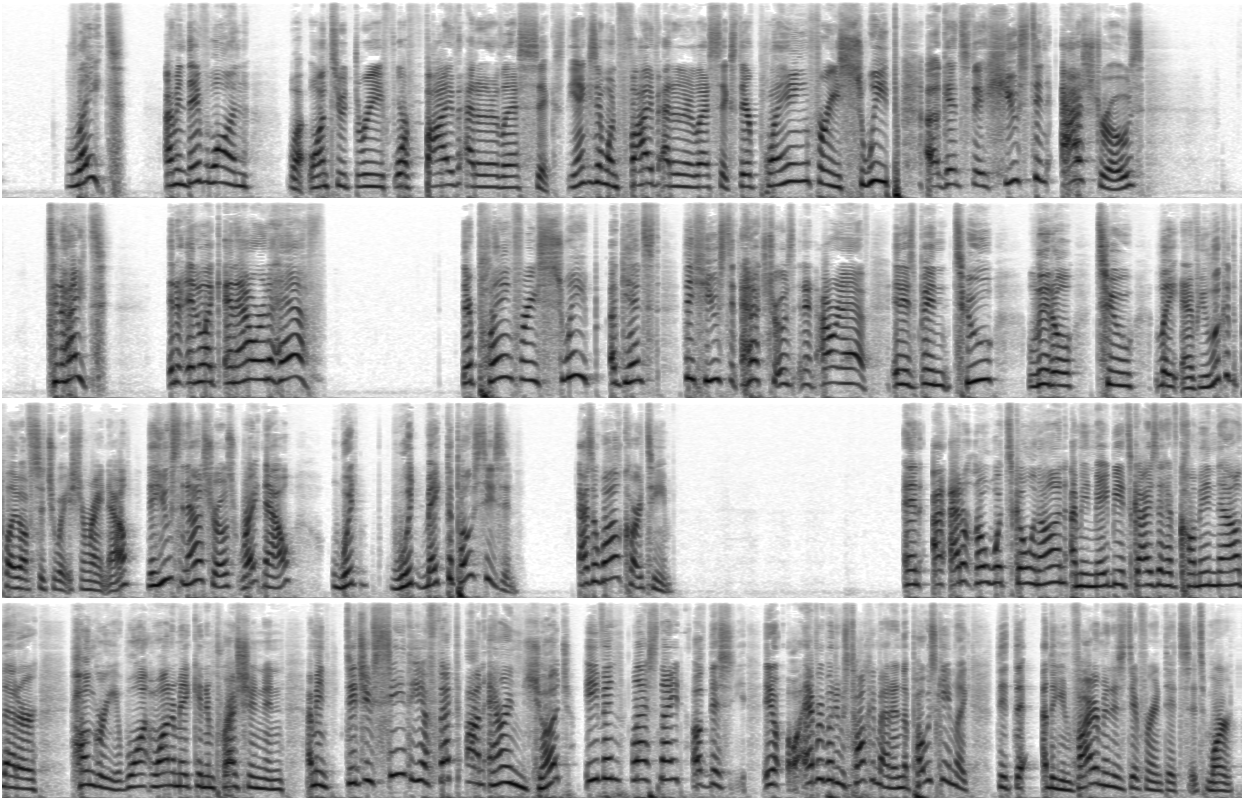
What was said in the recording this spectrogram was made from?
late. I mean, they've won what one, two, three, four, five out of their last six. The Yankees have won five out of their last six. They're playing for a sweep against the Houston Astros tonight in, in like an hour and a half. They're playing for a sweep against the Houston Astros in an hour and a half. It has been too little too late. And if you look at the playoff situation right now, the Houston Astros right now would would make the postseason as a wild card team. And I, I don't know what's going on. I mean, maybe it's guys that have come in now that are hungry, want want to make an impression. And I mean, did you see the effect on Aaron Judge even last night of this? You know, everybody was talking about it in the post game. Like the, the the environment is different. It's it's more.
